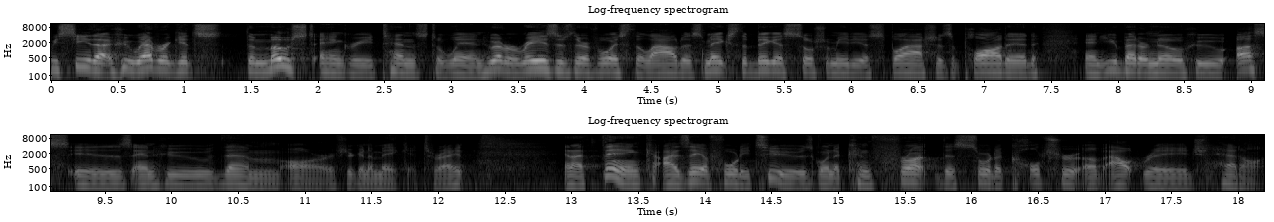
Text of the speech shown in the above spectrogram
we see that whoever gets the most angry tends to win. Whoever raises their voice the loudest, makes the biggest social media splash, is applauded, and you better know who us is and who them are if you're going to make it, right? And I think Isaiah 42 is going to confront this sort of culture of outrage head on.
